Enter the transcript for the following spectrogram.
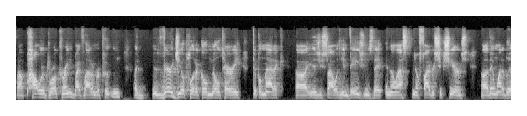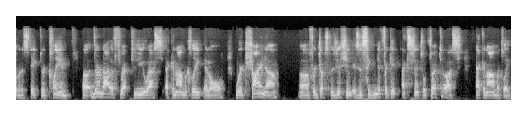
uh, power brokering by Vladimir Putin, a very geopolitical, military, diplomatic. Uh, as you saw with the invasions that in the last you know five or six years, uh, they want to be able to stake their claim. Uh, they're not a threat to the U.S. economically at all. Where China, uh, for juxtaposition, is a significant existential threat to us economically,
